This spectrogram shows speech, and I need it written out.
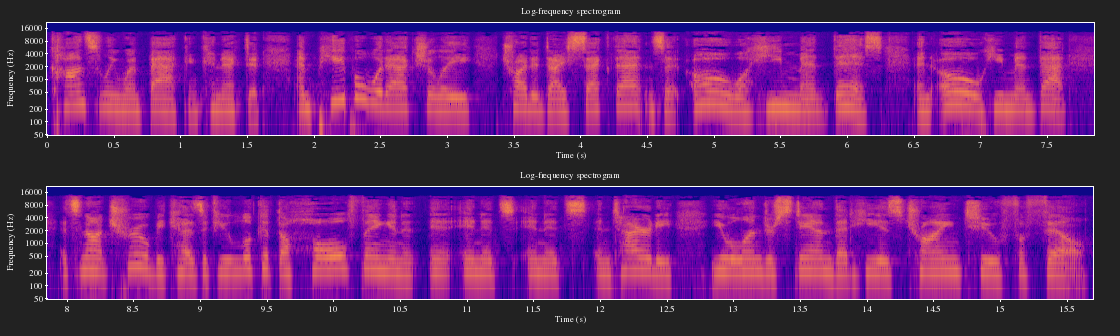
constantly went back and connected. And people would actually try to dissect that and said, oh, well, he meant this. And oh, he meant that. It's not true because if you look at the whole thing in, in, in its, in its entirety, you will understand that he is trying to fulfill.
